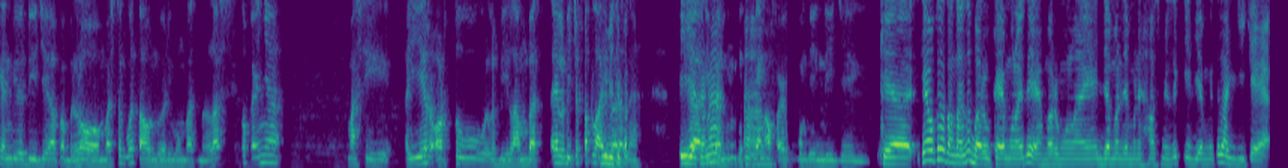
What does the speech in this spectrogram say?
can be a DJ apa belum pas itu gue tahun 2014 itu kayaknya masih a year or two lebih lambat eh lebih cepet lah Lebih cepet. ibaratnya Iya, Iya, karena dibanding the trend uh-uh. of everyone being DJ gitu. kayak kayak waktu tahun-tahun itu baru kayak mulai itu ya, baru mulai zaman-zamannya house music, EDM itu lagi kayak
